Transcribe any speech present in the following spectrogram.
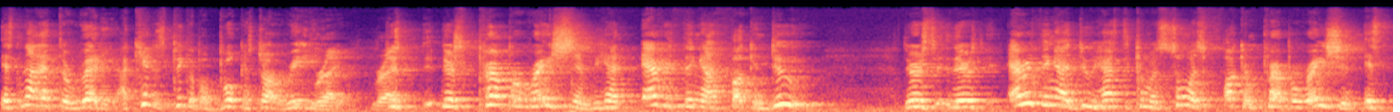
It's not at the ready. I can't just pick up a book and start reading. Right, right. There's, there's preparation behind everything I fucking do. There's, there's everything I do has to come with so much fucking preparation. It's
